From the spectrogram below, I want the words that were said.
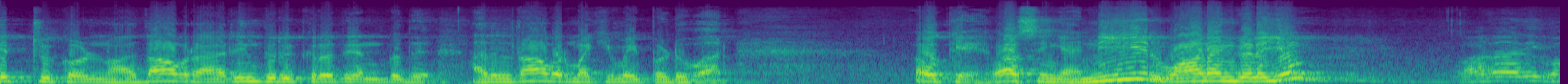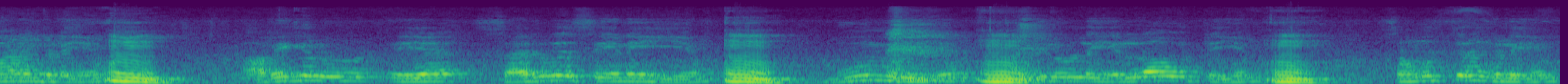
ஏற்றுக்கொள்ளணும். அதான் அவர் அறிந்திருக்கிறது என்பது. அதில் தான் அவர் மகிமைப்படுவார். ஓகே வாசிங்க. நீர் வானங்களையும் வானாதி வானங்களையும் அவைகளுடைய சர்வ சேனையையும் பூமியையும். அதில் உள்ள எல்லாவற்றையும் சமுத்திரங்களையும்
